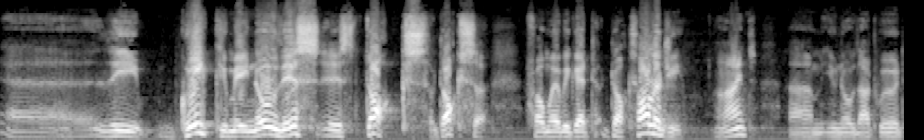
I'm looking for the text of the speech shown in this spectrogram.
Uh, the Greek, you may know this, is dox, doxa, from where we get doxology. All right? Um, you know that word,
